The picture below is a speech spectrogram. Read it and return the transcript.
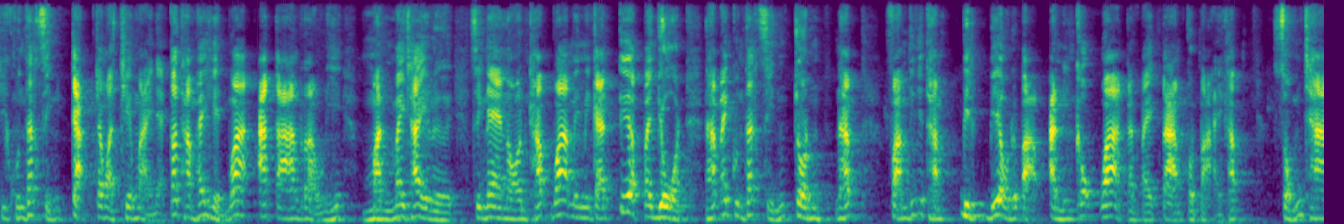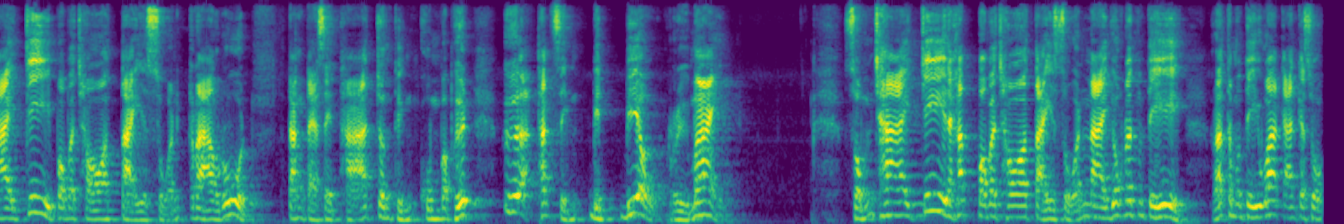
ที่คุณทักษิณกลับจังหวัดเชียงใหม่เนี่ยก็ทำให้เห็นว่าอาการเหล่านี้มันไม่ใช่เลย ซึ่งแน่นอนครับว่ามันมีการเอื้อประโยชน์นะครับให้คุณทักษิณจนนะครับความที่จะทำบิดเบี้ยวหรือเปล่า อันนี้ก็ว่ากันไปตามกฎหมายครับ สมชายจี้ปปชไต่สวนกราวรูด ตั้งแต่เศรษฐาจนถึงคุมประพฤติ เอื้อทักษิณบิดเบี้ยวหรือไม่ สมชายจี้นะครับปปชไต่สวนนายกรัฐมนตรี รัฐมนตรีว่าการกระทรวง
